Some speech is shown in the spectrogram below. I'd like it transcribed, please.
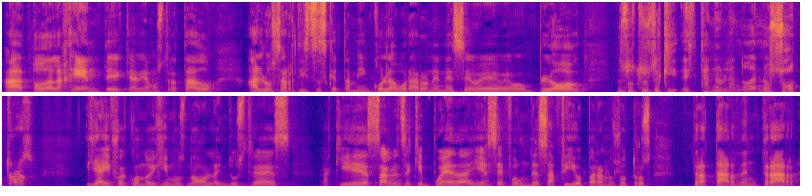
a toda la gente, que habíamos tratado a los artistas que también colaboraron en ese eh, Unplugged. Nosotros, ¿están hablando de nosotros? Y ahí fue cuando dijimos, no, la industria es, aquí es sálvense quien pueda, y ese fue un desafío para nosotros tratar de entrar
